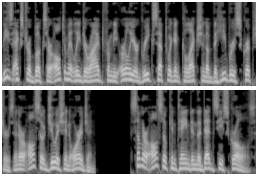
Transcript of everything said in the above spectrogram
These extra books are ultimately derived from the earlier Greek Septuagint collection of the Hebrew Scriptures and are also Jewish in origin. Some are also contained in the Dead Sea Scrolls.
